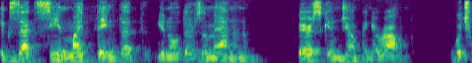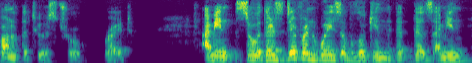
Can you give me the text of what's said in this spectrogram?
exact scene might think that, you know, there's a man in a bearskin jumping around. Which one of the two is true, right? I mean, so there's different ways of looking at this. I mean,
